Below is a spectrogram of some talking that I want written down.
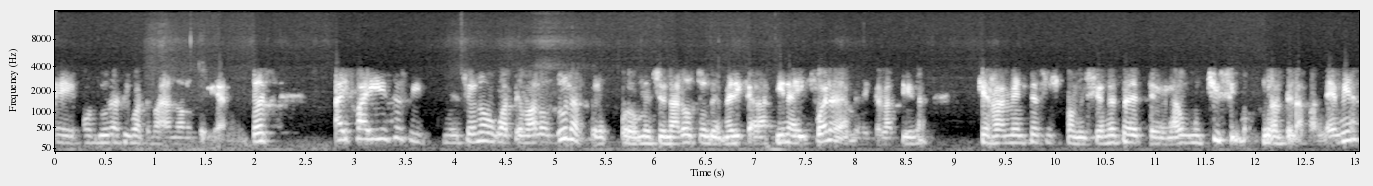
eh, Honduras y Guatemala no lo tuvieron. Entonces, hay países, y menciono Guatemala, Honduras, pero puedo mencionar otros de América Latina y fuera de América Latina, que realmente sus condiciones se deterioraron muchísimo durante la pandemia,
